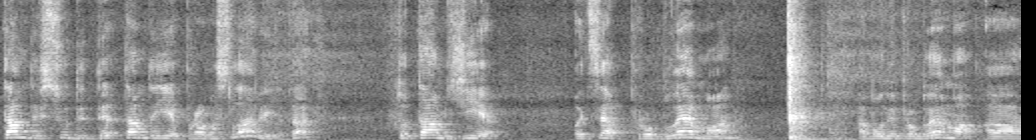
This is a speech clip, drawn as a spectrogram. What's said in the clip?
там, де всюди, де, там, де є православ'я, то там є оця проблема, або не проблема, а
